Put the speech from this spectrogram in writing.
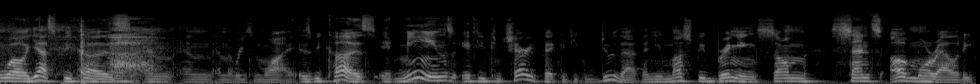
well, yes, because and, and and the reason why is because it means if you can cherry pick, if you can do that, then you must be bringing some sense of morality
